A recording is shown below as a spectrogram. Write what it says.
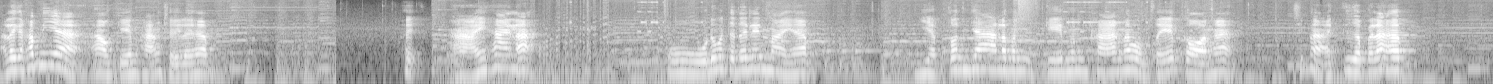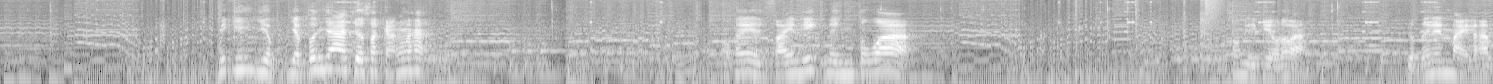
อะไรกันครับเนี่ยอ้าวเกมค้างเฉยเลยครับ เฮ้ย หายให้ละโอ้ดูว่าจะได้เล่นใหม่ครับ เหยียบต้นหญ้าแล้วมันเกมมันค้างนะผมเซฟก่อนฮะ ชิบหายเกือบไปแล้วครับ มื่อกี้เหยียบเหยียบต้นหญ้าเจอสกังค์นะฮะ โอเคไซนิกหนึ่งตัว ต้องรีเพลแล้วอะ เกือบได้เล่นใหม่แล้วครับ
